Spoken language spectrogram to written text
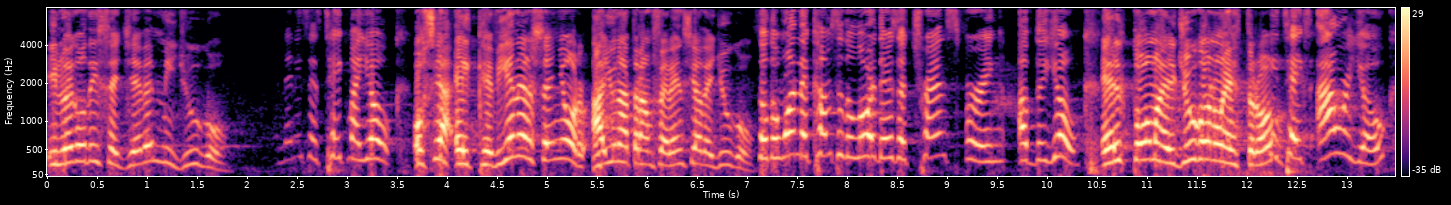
Y luego dice, lleven mi yugo. And then he says, Take my yoke. O sea, el que viene al Señor, hay una transferencia de yugo. So the one that comes to the Lord, there's a transferring of the yoke. Él toma el yugo nuestro He takes our yoke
